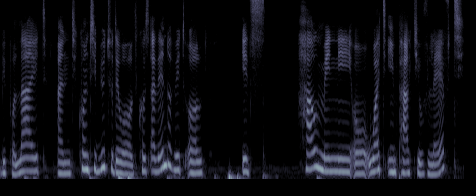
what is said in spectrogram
Be polite and contribute to the world. Because at the end of it all, it's how many or what impact you've left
